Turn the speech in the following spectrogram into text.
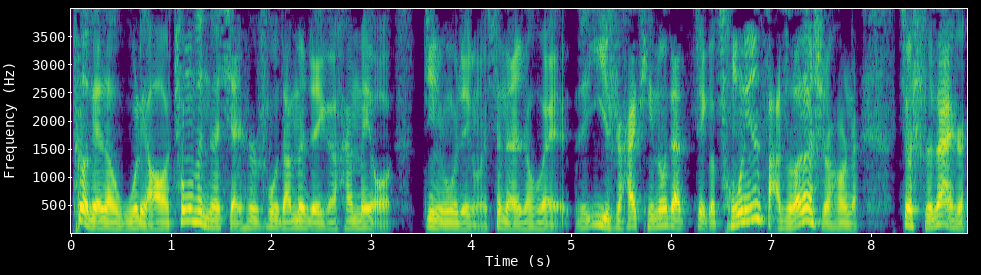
特别的无聊，充分的显示出咱们这个还没有进入这种现代社会，这意识还停留在这个丛林法则的时候呢，就实在是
